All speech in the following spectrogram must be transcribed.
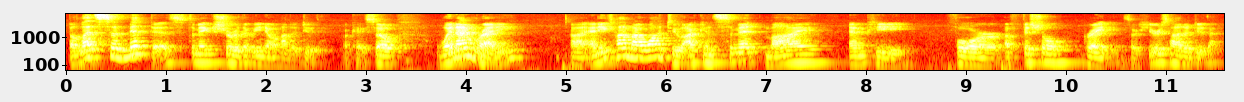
But let's submit this to make sure that we know how to do that. Okay, so when I'm ready, uh, anytime I want to, I can submit my MP for official grading. So here's how to do that.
